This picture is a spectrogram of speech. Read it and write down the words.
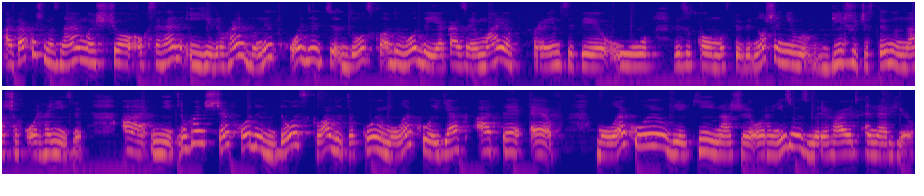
А також ми знаємо, що оксиген і гідроген вони входять до складу води, яка займає в принципі у відсотковому співвідношенні більшу частину наших організмів. А нітроген ще входить до складу такої молекули, як АТФ молекули, в якій наші організми зберігають енергію.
